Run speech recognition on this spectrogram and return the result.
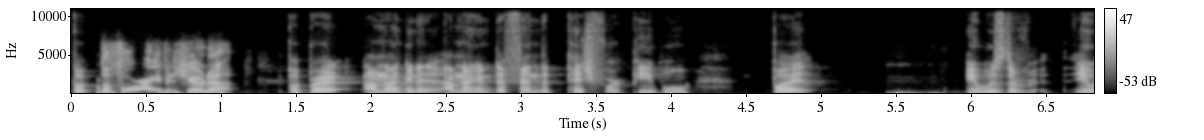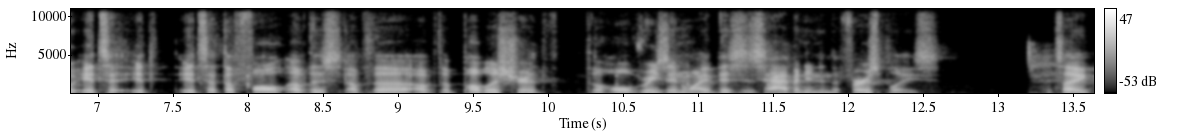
but, before I even showed up. But Brett, I'm not gonna I'm not gonna defend the pitchfork people, but it was the it, it's it, it's at the fault of this of the of the publisher the whole reason why this is happening in the first place. It's like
